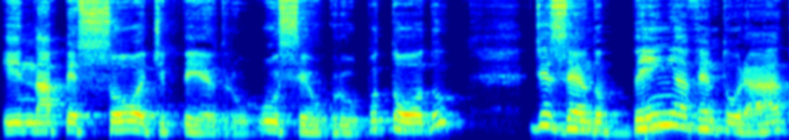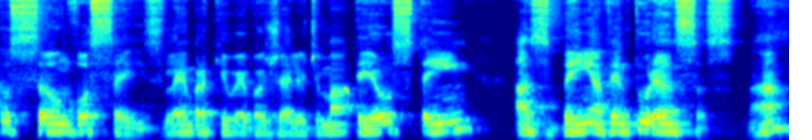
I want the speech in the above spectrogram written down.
e, na pessoa de Pedro, o seu grupo todo, dizendo: Bem-aventurados são vocês. Lembra que o Evangelho de Mateus tem as bem-aventuranças, né?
